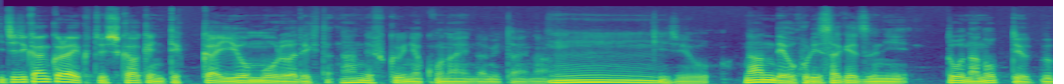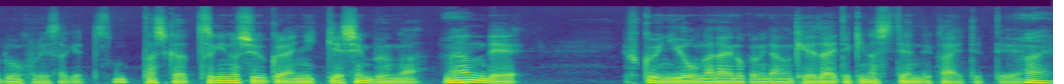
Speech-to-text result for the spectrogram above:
1時間くらい行くと石川県にでっかいイオンモールができた。なんで福井には来ないんだみたいな。記事を、なんでを掘り下げずにどうなのっていう部分を掘り下げて、確か次の週くらい日経新聞が、なんで福井にイオンがないのかみたいな経済的な視点で書いてて、はい。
